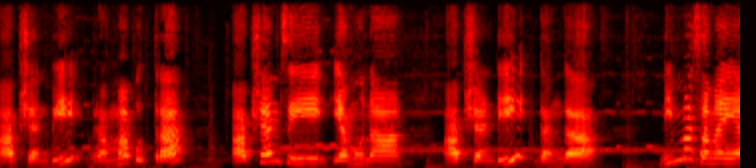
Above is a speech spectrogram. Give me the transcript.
Option B, Brahmaputra. Option C, Yamuna. Option D, Ganga. ನಿಮ್ಮ ಸಮಯ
